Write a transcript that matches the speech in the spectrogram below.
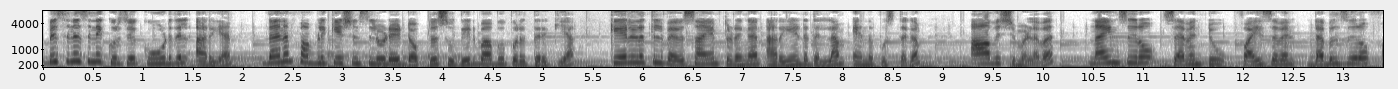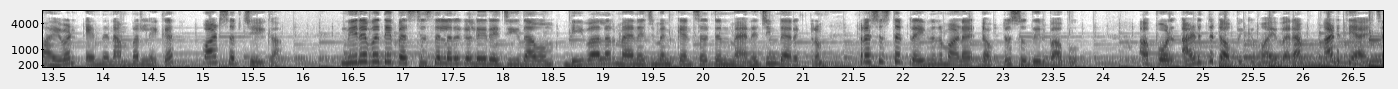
ബിസിനസിനെ കുറിച്ച് കൂടുതൽ അറിയാൻ ധനം പബ്ലിക്കേഷൻസിലൂടെ ഡോക്ടർ സുധീർ ബാബു പുറത്തിറക്കിയ കേരളത്തിൽ വ്യവസായം തുടങ്ങാൻ അറിയേണ്ടതെല്ലാം എന്ന പുസ്തകം ആവശ്യമുള്ളവർ nine zero seven two five seven double zero five one എന്ന നമ്പറിലേക്ക് വാട്സ്ആപ്പ് ചെയ്യുക. നിരവധി ബെസ്റ്റ് സെല്ലറുകളുടെ രചയിതാവും ഡിവാലർ മാനേജ്മെന്റ് കൺസൾട്ടന്റ് മാനേജിംഗ് ഡയറക്ടറും പ്രശസ്ത ട്രെയിനറുമാണ് ഡോക്ടർ സുധീർ ബാബു. അപ്പോൾ അടുത്ത ടോപ്പിക്കുമായി വരാം. അടുത്ത ആഴ്ച.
